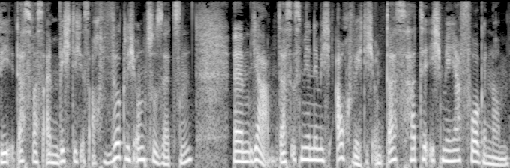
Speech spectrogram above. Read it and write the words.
die, das, was einem wichtig ist, auch wirklich umzusetzen. Ähm, ja, das ist mir nämlich auch wichtig und das hatte ich mir ja vorgenommen.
